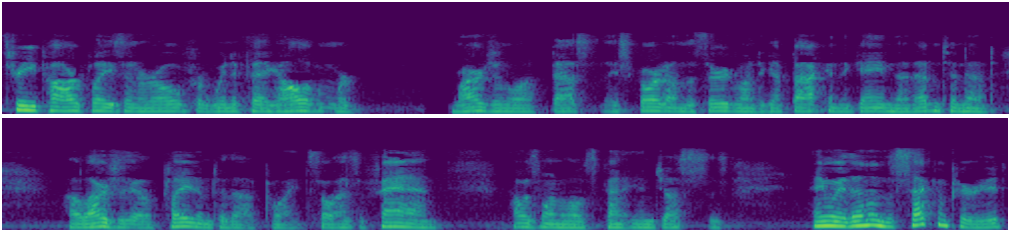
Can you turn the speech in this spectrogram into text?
three power plays in a row for Winnipeg. All of them were marginal at best. They scored on the third one to get back in the game that Edmonton had I largely outplayed him to that point. So as a fan, that was one of those kind of injustices. Anyway, then in the second period,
